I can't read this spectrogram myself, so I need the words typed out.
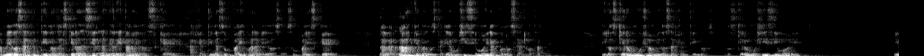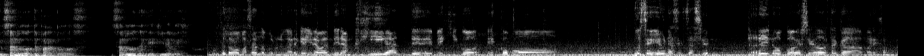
Amigos argentinos, les quiero decir desde ahorita, amigos, que Argentina es un país maravilloso, es un país que la verdad que me gustaría muchísimo ir a conocerlo también. Y los quiero mucho, amigos argentinos, los quiero muchísimo y, y un saludote para todos. Un saludo desde aquí de México. Justo estamos pasando por un lugar que hay una bandera gigante de México, es como... No sé, es una sensación re loco haber llegado hasta acá manejando.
